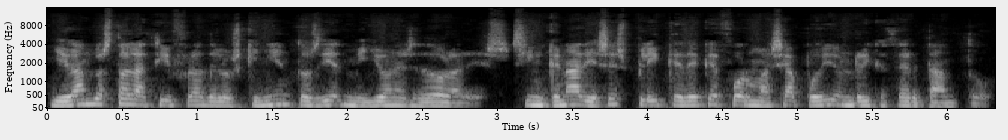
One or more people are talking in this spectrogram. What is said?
llegando hasta la cifra de los 510 millones de dólares, sin que nadie se explique de qué forma se ha podido enriquecer tanto.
